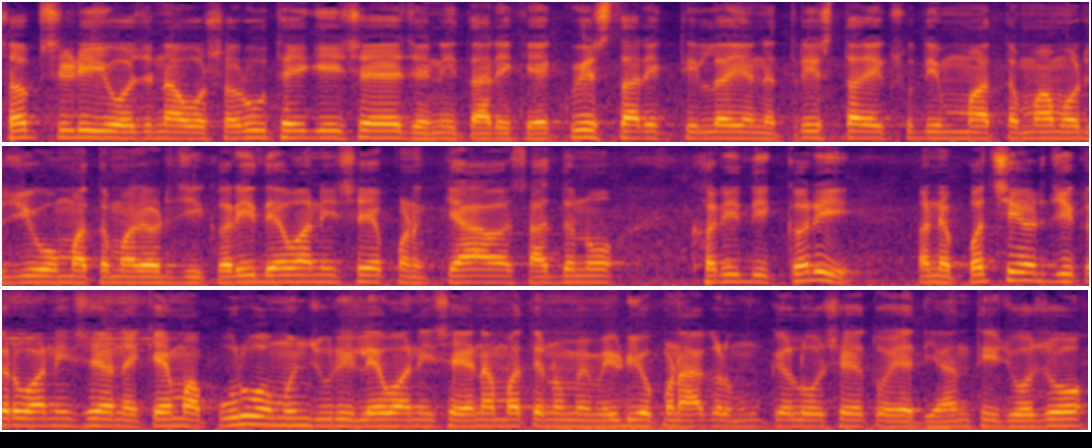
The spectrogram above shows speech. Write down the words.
સબસિડી યોજનાઓ શરૂ થઈ ગઈ છે, જેની તારીખ એકવીસ તારીખથી લઈ અને ત્રીસ તારીખ સુધીમાં તમામ અરજીઓમાં તમારે અરજી કરી દેવાની છે, પણ કયા સાધનો ખરીદી કરી અને પછી અરજી કરવાની છે અને કેમાં પૂર્વ મંજૂરી લેવાની છે, એના માટેનો મેં વીડિયો પણ આગળ મૂકેલો છે, તો એ ધ્યાનથી જોજો.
